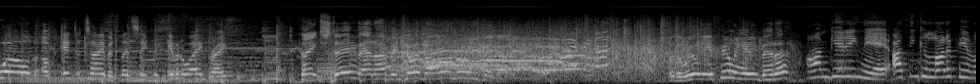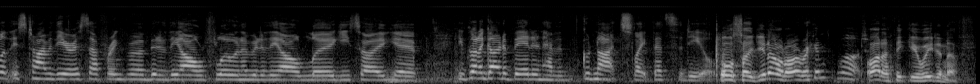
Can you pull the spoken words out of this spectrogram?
world of entertainment. Let's see if we can give it away, Frank. Thanks, Steve, and I've been joined by Anne Marie Bigger. For the wheel, are you feeling any better? I'm getting there. I think a lot of people at this time of the year are suffering from a bit of the old flu and a bit of the old lurgy, so yeah. You've got to go to bed and have a good night's sleep, that's the deal. Also, do you know what I reckon? What? I don't think you eat enough.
